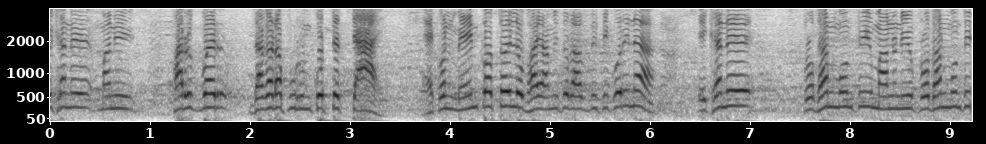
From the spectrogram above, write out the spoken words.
ওইখানে মানে ফারুক ভাইয়ের জায়গাটা পূরণ করতে চায়। এখন মেইন কথা হইল ভাই আমি তো রাজনীতি করি না। এখানে প্রধানমন্ত্রী মাননীয় প্রধানমন্ত্রী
